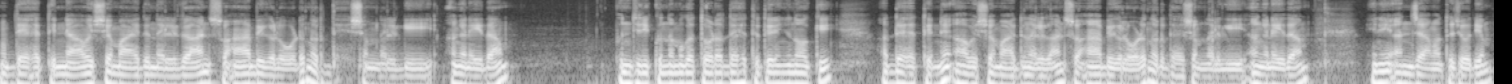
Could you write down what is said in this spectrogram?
അദ്ദേഹത്തിന് ആവശ്യമായത് നൽകാൻ സ്വഹാബികളോട് നിർദ്ദേശം നൽകി. അങ്ങനെ ഇതാം പുഞ്ചിരിക്കുന്ന മുഖത്തോട് അദ്ദേഹത്തെ തിരിഞ്ഞു നോക്കി. അദ്ദേഹത്തിന് ആവശ്യമായത് നൽകാൻ സ്വഹാബികളോട് നിർദ്ദേശം നൽകി. അങ്ങനെ ഇതാം. ഇനി അഞ്ചാമത്തെ ചോദ്യം.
